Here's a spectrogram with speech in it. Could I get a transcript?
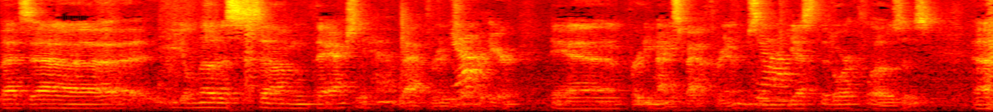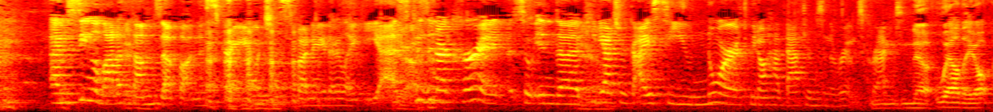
but uh, you'll notice um, they actually have bathrooms Yeah. over here, and pretty nice bathrooms. And yes, the door closes. Uh, I'm seeing a lot of thumbs up on the screen, which is funny. They're like, yes. Yeah. Because in our current, so in the Yeah. pediatric ICU North, we don't have bathrooms in the rooms, correct? no, well, they all,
